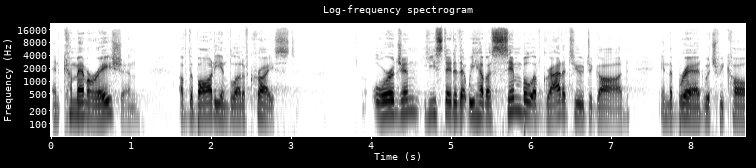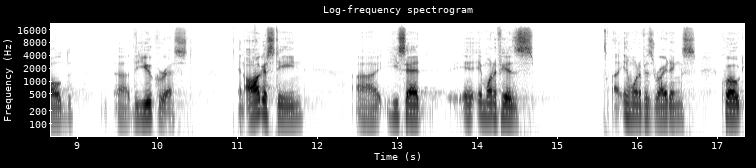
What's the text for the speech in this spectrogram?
and commemoration of the body and blood of Christ. Origen, he stated that we have a symbol of gratitude to God in the bread, which we called uh, the Eucharist. And Augustine, uh, he said in, in, one of his uh, in one of his writings, quote,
